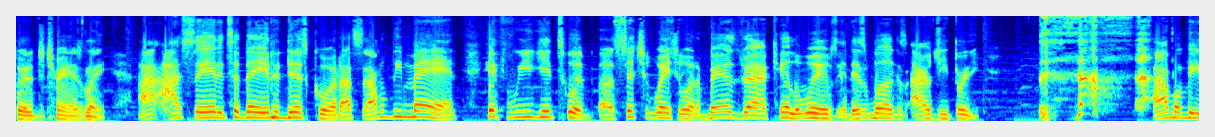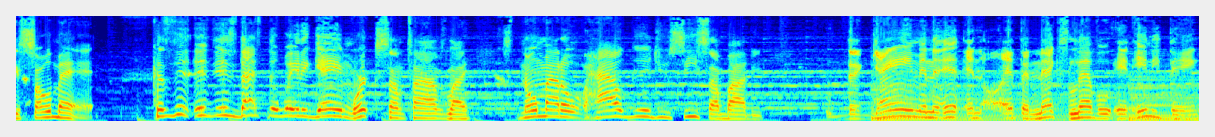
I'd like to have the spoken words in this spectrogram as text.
for it to translate. I, I said it today in the Discord. I said I'm gonna be mad if we get to a, a situation where the Bears draft Caleb Williams and this bug is RG three. I'm gonna be so mad because it, it is that's the way the game works. Sometimes, like no matter how good you see somebody, the game in the and at the next level in anything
